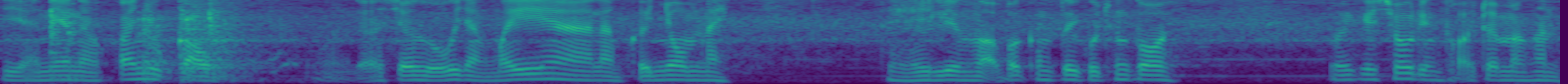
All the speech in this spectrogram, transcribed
Thì anh em nào có nhu cầu để sở hữu dàn máy à, làm cửa nhôm này, thì hãy liên hệ với công ty của chúng tôi với cái số điện thoại trên màn hình.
